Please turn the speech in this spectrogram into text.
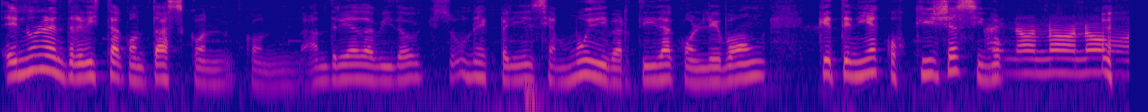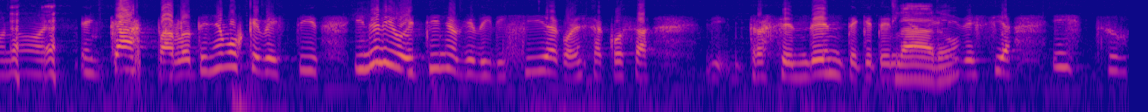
En una entrevista contás con, con Andrea Davidovich una experiencia muy divertida con Lebón, que tenía cosquillas y no... no, no, no, no, en Caspar lo teníamos que vestir. Y Nelly Boitinho que dirigía con esa cosa trascendente que tenía y decía, esto,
